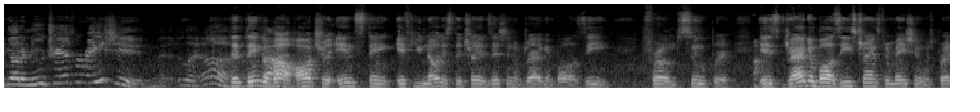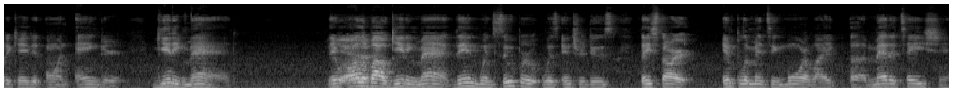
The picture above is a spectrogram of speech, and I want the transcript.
um, got a new transformation. Like, oh, the thing God. about Ultra Instinct, if you notice the transition of Dragon Ball Z from Super, Uh-huh. is Dragon Ball Z's transformation was predicated on anger, getting mad. They were all about getting mad. Then when Super was introduced, they start implementing more like uh, meditation.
